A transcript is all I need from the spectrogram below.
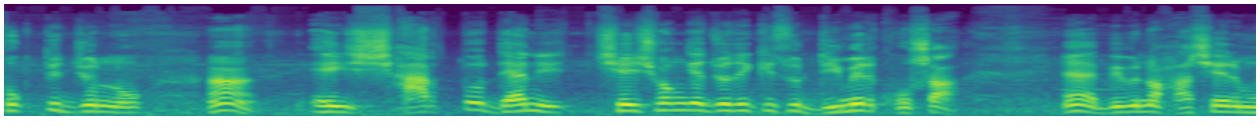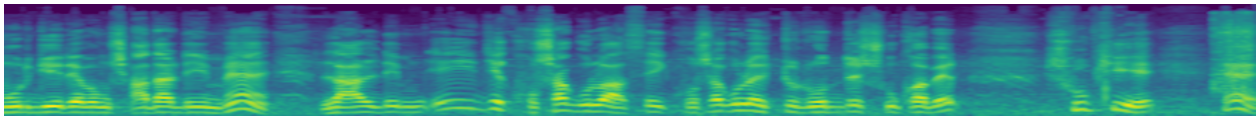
শক্তির জন্য হ্যাঁ এই সার তো দেনই, সেই সঙ্গে যদি কিছু ডিমের খোসা হ্যাঁ বিভিন্ন হাঁসের, মুরগির এবং সাদা ডিম হ্যাঁ লাল ডিম, এই যে খোসাগুলো আছে, এই খোসাগুলো একটু রোদ্রে শুকাবেন, শুকিয়ে হ্যাঁ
